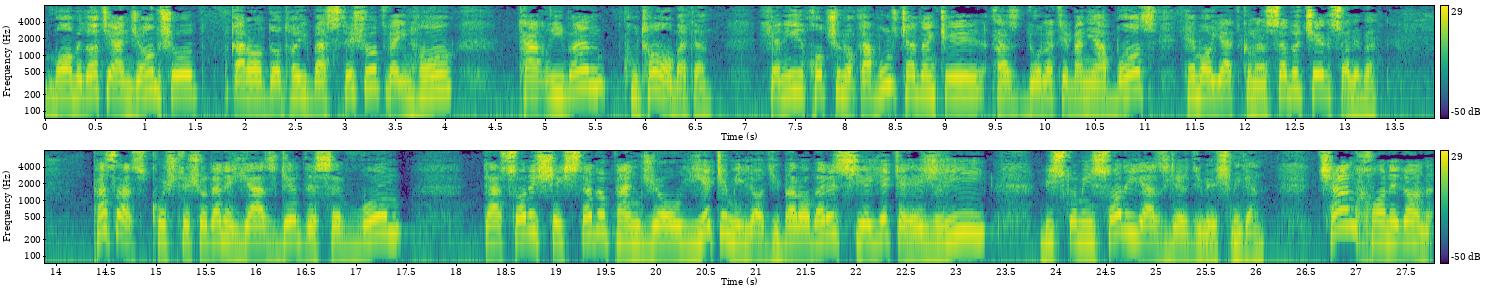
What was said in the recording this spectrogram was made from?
معاملاتی انجام شد قراردادهایی بسته شد و اینها تقریبا کوتاه آمدن. یعنی خودشون رو قبول کردن که از دولت بنی عباس حمایت کنن. 140 سال بعد. پس از کشته شدن یزگرد سوم در سال 651 میلادی برابر 31 هجری بیستمین سال یزگردی بهش میگن. چند خاندان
